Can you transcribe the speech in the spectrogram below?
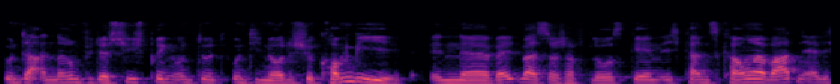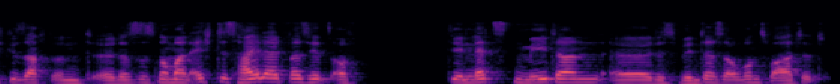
unter anderem für das Skispringen und, und die nordische Kombi in der Weltmeisterschaft losgehen. Ich kann es kaum erwarten, ehrlich gesagt. Und äh, das ist nochmal ein echtes Highlight, was jetzt auf den letzten Metern äh, des Winters auf uns wartet.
